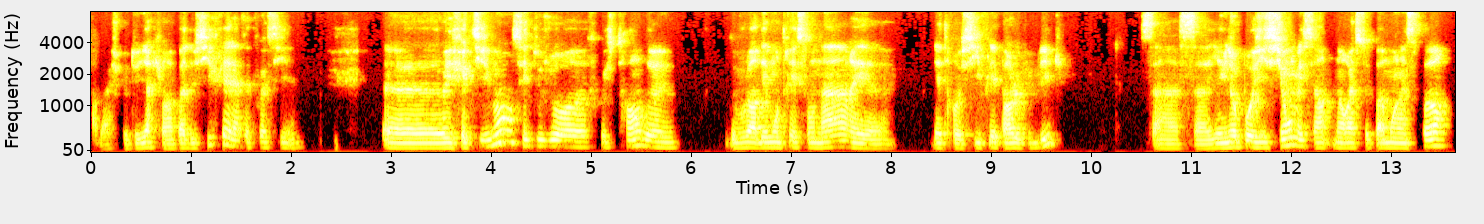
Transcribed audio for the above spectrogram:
Ah bah, Je peux te dire qu'il n'y aura pas de sifflet là cette fois-ci. effectivement, c'est toujours frustrant de, vouloir démontrer son art et d'être sifflé par le public ça, ça, il y a une opposition, mais ça n'en reste pas moins un sport.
